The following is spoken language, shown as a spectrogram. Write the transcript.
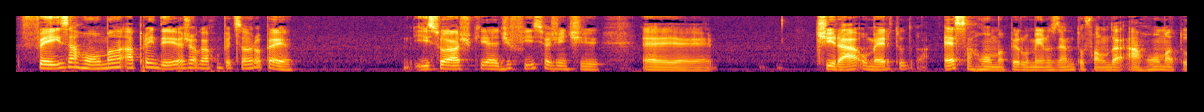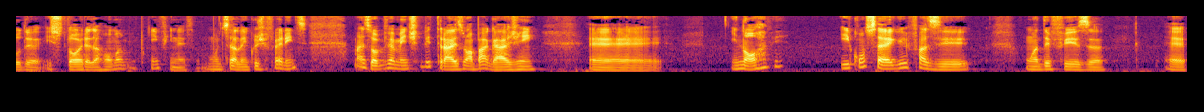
fez a Roma aprender a jogar a competição europeia. Isso eu acho que é difícil a gente é, tirar o mérito, essa Roma pelo menos, né? Não estou falando da a Roma toda, a história da Roma, porque enfim, né? Muitos elencos diferentes, mas obviamente ele traz uma bagagem é, enorme e consegue fazer uma defesa é,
